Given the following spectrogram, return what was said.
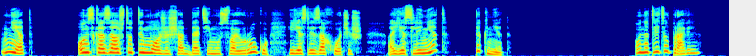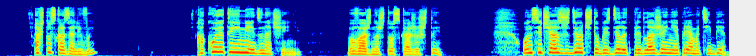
Нет. Он сказал, что ты можешь отдать ему свою руку, если захочешь, а если нет, так нет. Он ответил правильно. А что сказали вы? Какое это имеет значение? Важно, что скажешь ты. Он сейчас ждет, чтобы сделать предложение прямо тебе.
